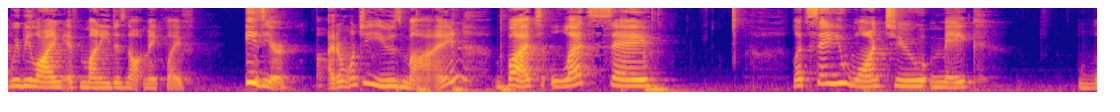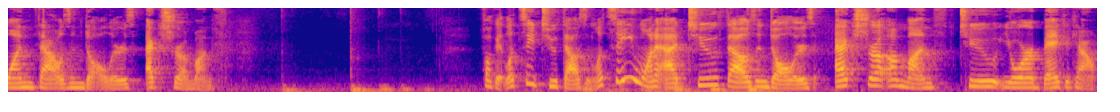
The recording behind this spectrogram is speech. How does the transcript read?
we'd be lying if money does not make life easier. I don't want to use mine, but let's say let's say you want to make $1,000 extra a month. Fuck it, let's say 2000. Let's say you want to add $2,000 extra a month to your bank account.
